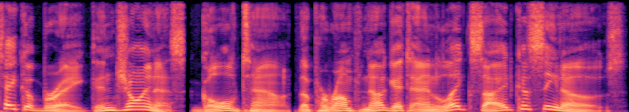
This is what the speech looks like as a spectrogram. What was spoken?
Take a break and join us. Gold Town, the Pahrump Nugget, and Lakeside Casinos.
